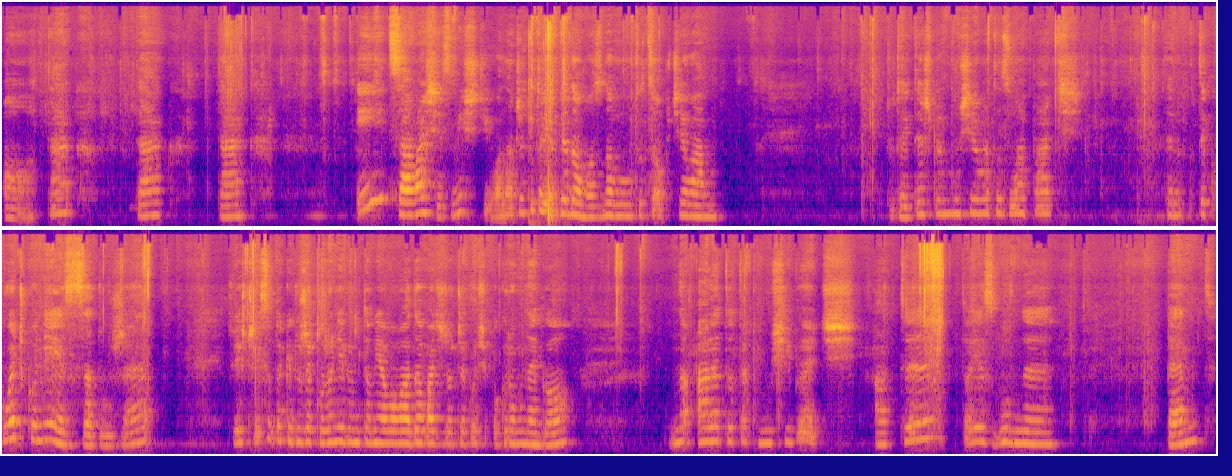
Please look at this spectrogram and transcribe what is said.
O, tak, tak, tak. I cała się zmieściła. Znaczy tutaj wiadomo, znowu to co obcięłam. Tutaj też bym musiała to złapać. Ten, te kółeczko nie jest za duże. Jeszcze są takie duże korzenie, bym to miała ładować do czegoś ogromnego. No ale to tak musi być. A ty to jest główny pęd.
